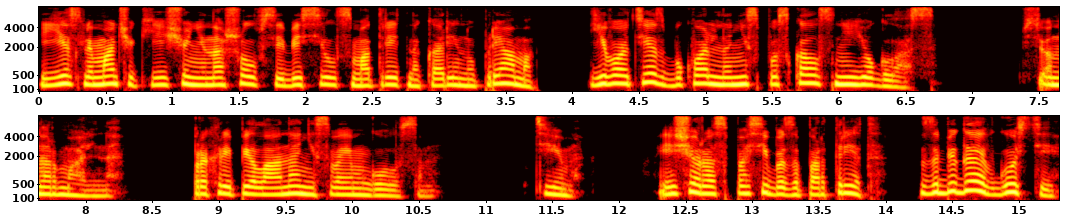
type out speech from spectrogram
Если мальчик ещё не нашёл в себе сил смотреть на Карину прямо, его отец буквально не спускал с неё глаз. «Всё нормально», — прохрипела она не своим голосом. «Тим, еще раз спасибо за портрет. Забегай в гости,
